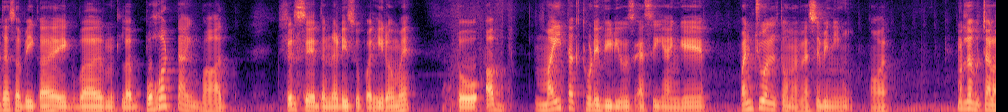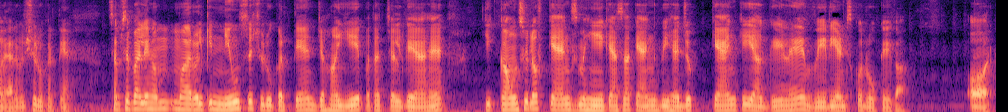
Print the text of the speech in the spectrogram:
स्वागत है सभी का एक बार मतलब बहुत टाइम बाद फिर से द नडी सुपर हीरो में। तो अब मई तक थोड़े वीडियोस ऐसे ही आएँगे। पंचुअल तो मैं वैसे भी नहीं हूँ और मतलब चलो यार शुरू करते हैं। सबसे पहले हम मार्वल की न्यूज़ से शुरू करते हैं, जहाँ ये पता चल गया है कि काउंसिल ऑफ़ कैंग्स में ही एक ऐसा कैंग भी है जो कैंग के अकेले वेरिएंट्स को रोकेगा। और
